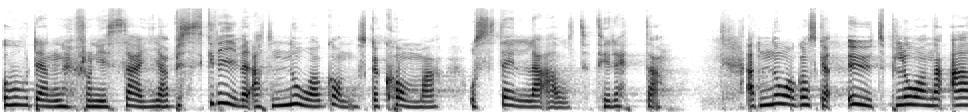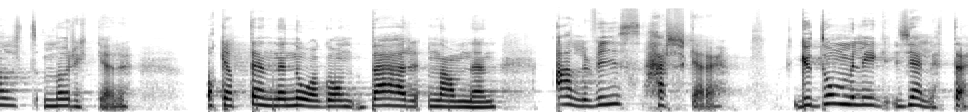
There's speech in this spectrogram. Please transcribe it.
Orden från Jesaja beskriver att någon ska komma och ställa allt till rätta. Att någon ska utplåna allt mörker och att denne någon bär namnen allvis härskare, gudomlig hjälte,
